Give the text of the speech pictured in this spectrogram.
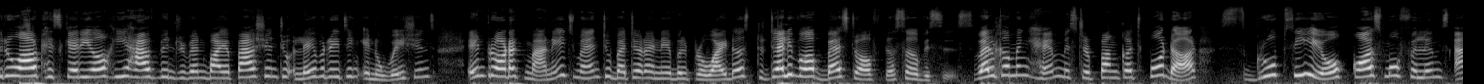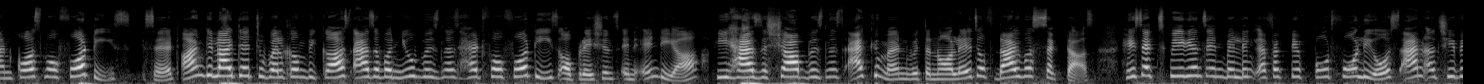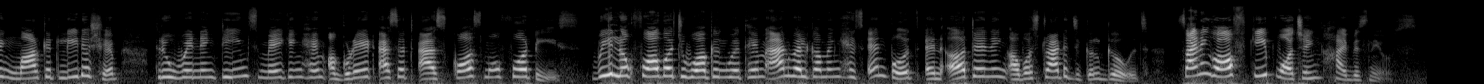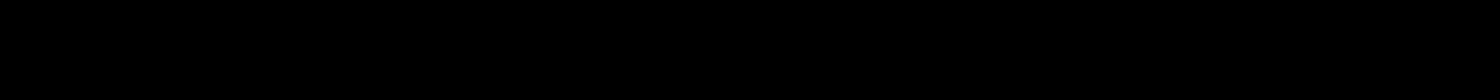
Throughout his career, he has been driven by a passion to leveraging innovations in product management to better enable providers to deliver best of the services. Welcoming him, Mr. Pankaj Poddar, Group CEO, Cosmo Films and Cosmo Ferrites said, I'm delighted to welcome Vikas as our new business head for Ferrites operations in India. He has a sharp business acumen with the knowledge of diverse sectors. His experience in building effective portfolios and achieving market leadership through winning teams making him a great asset as Cosmo Ferrites. We look forward to working with him and welcoming his inputs in attaining our strategical goals. Signing off, keep watching Hybiz News.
